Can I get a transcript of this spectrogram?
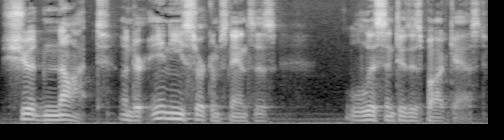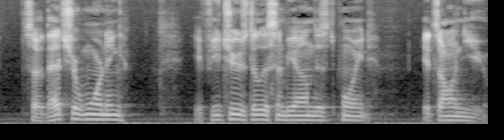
Should not, under any circumstances, listen to this podcast. So that's your warning. If you choose to listen beyond this point, it's on you.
